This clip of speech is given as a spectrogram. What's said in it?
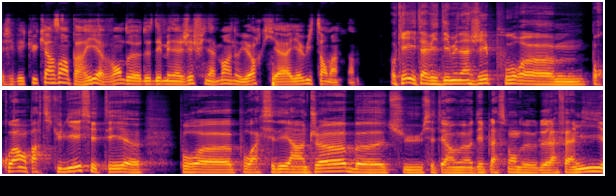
j'ai vécu 15 ans à Paris avant de, de, déménager finalement à New York il y a, il y a 8 ans maintenant. Ok, et tu avais déménagé pour euh, pourquoi en particulier? C'était euh, pour euh, pour accéder à un job Tu c'était un déplacement de la famille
